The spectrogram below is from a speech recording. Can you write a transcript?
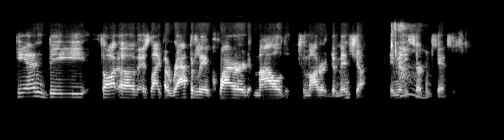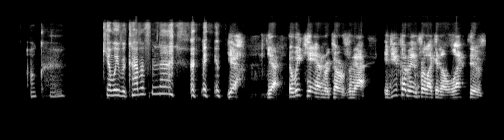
can be thought of as like a rapidly acquired mild to moderate dementia in many oh. circumstances. Okay. Can we recover from that? I mean... Yeah, yeah. And we can recover from that. If you come in for like an elective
